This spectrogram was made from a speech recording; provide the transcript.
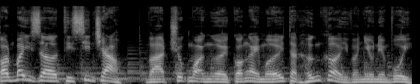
Còn bây giờ thì xin chào và chúc mọi người có ngày mới thật hứng khởi và nhiều niềm vui.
